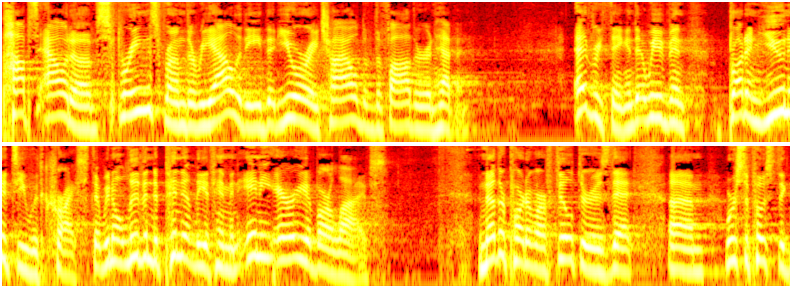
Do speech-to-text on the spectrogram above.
pops out of, springs from the reality that you are a child of the Father in heaven everything, and that we've been brought in unity with Christ, that we don't live independently of Him in any area of our lives. Another part of our filter is that um, we're supposed to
